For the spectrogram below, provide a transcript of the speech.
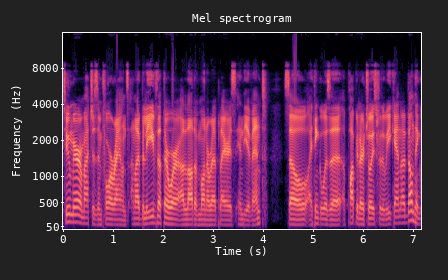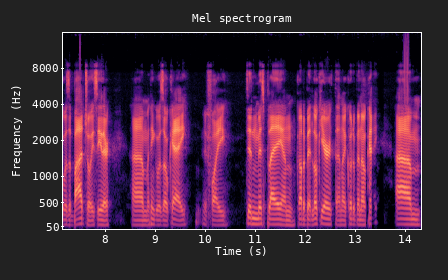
two mirror matches in four rounds, and I believe that there were a lot of mono red players in the event. So I think it was a, a popular choice for the weekend. I don't think it was a bad choice either. Um, I think it was okay. If I didn't misplay and got a bit luckier, then I could have been okay. Um,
